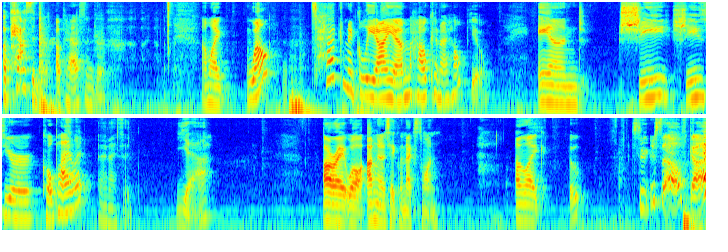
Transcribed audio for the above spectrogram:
A passenger. a passenger. I'm like, well, technically I am. How can I help you? And she she's your co-pilot? And I said, yeah. All right, well, I'm going to take the next one. I'm like, oh, suit yourself, guy.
